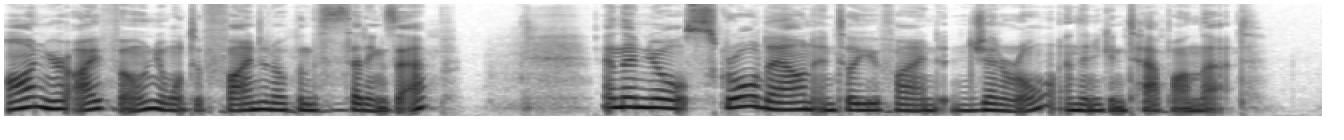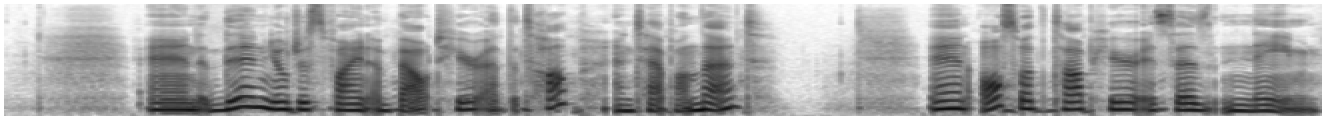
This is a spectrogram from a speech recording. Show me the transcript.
on your iPhone, you'll want to find and open the Settings app. And then you'll scroll down until you find General, and then you can tap on that. And then you'll just find About here at the top and tap on that. And also at the top here, it says name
